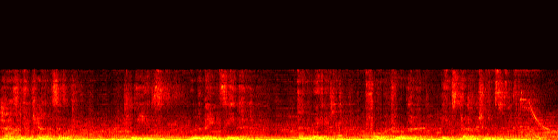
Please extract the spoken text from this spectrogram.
Has been canceled. please remain seated and wait for further instructions.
